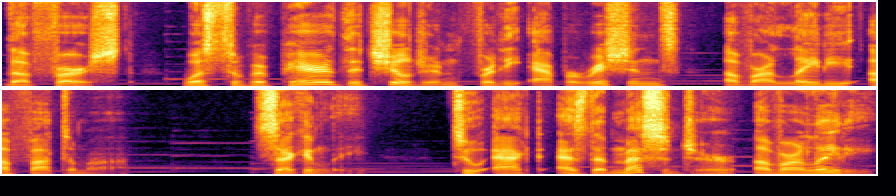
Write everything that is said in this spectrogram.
The first was to prepare the children for the apparitions of Our Lady of Fatima. Secondly, to act as the messenger of Our Lady.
